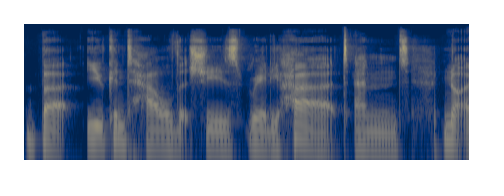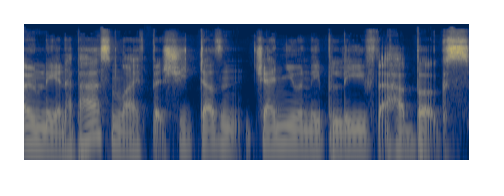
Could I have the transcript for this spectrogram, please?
but you can tell that she's really hurt and not only in her personal life but she doesn't genuinely believe that her books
